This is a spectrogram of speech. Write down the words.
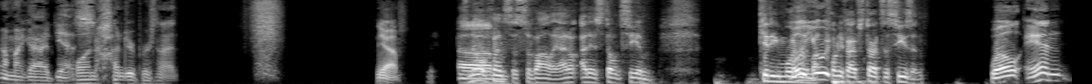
Oh my god, yes. One hundred percent. Yeah. There's no Um, offense to Civale, I don't, I just don't see him getting more Well, than about were- 25 starts a season. Well, and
